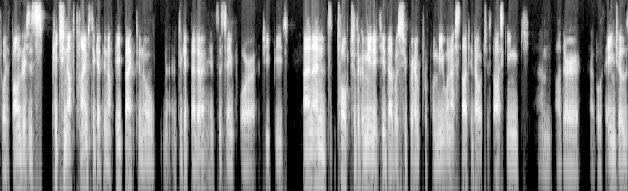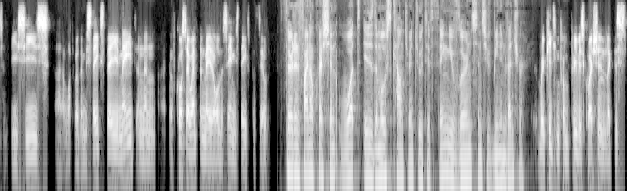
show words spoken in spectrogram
for the founders, it's pitch enough times to get enough feedback to know uh, to get better. It's the same for GPs. And, and talk to the community. That was super helpful for me when I started out, just asking um, other both angels and VCs uh, what were the mistakes they made. And then, of course, I went and made all the same mistakes, but still Third and final question What is the most counterintuitive thing you've learned since you've been in venture? Repeating from previous question, like this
